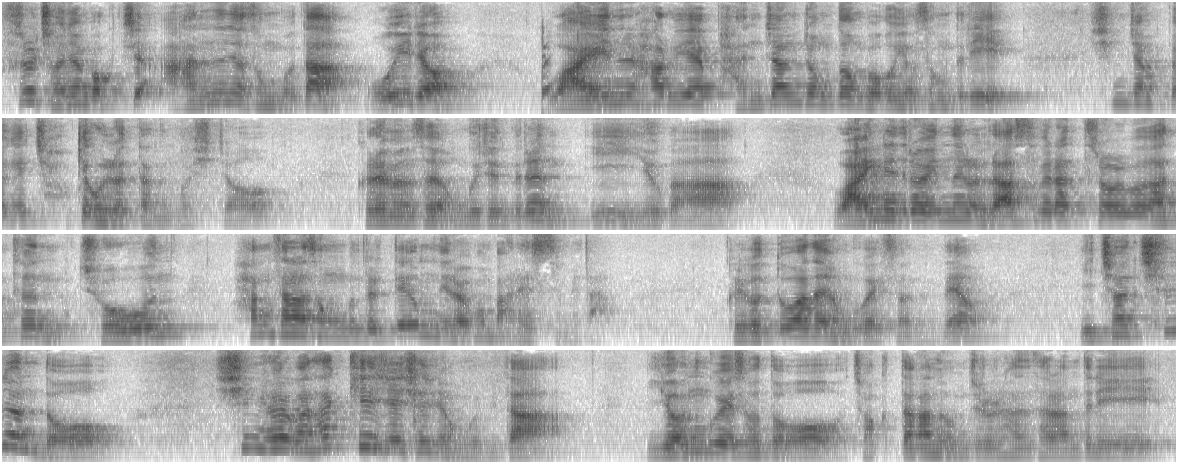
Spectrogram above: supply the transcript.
술을 전혀 먹지 않는 여성보다 오히려 와인을 하루에 반장 정도 먹은 여성들이 심장병에 적게 걸렸다는 것이죠. 그러면서 연구진들은 이 이유가 와인에 들어있는 라스베라트롤과 같은 좋은 항산화 성분들 때문이라고 말했습니다. 그리고 또 하나 연구가 있었는데요. 2007년도 심혈관 실린 연구입니다. 이 연구에서도 적당한 음주를 한 사람들이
